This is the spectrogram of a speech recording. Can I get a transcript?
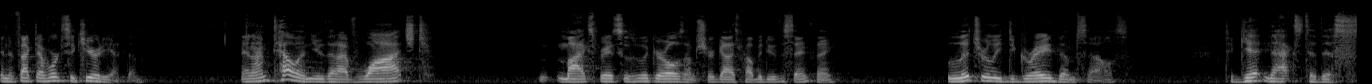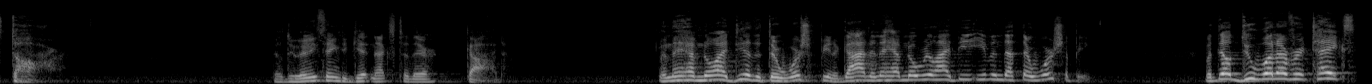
And in fact, I've worked security at them. And I'm telling you that I've watched my experiences with the girls, I'm sure guys probably do the same thing, literally degrade themselves to get next to this star They'll do anything to get next to their God. And they have no idea that they're worshiping a God, and they have no real idea even that they're worshiping. But they'll do whatever it takes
